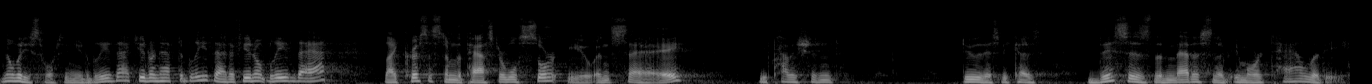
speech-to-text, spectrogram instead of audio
nobody's forcing you to believe that. You don't have to believe that. If you don't believe that, like Chrysostom, the pastor will sort you and say, you probably shouldn't do this because this is the medicine of immortality,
